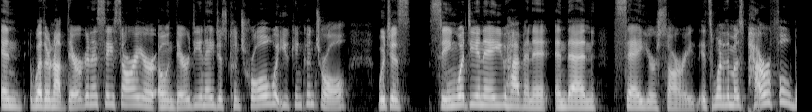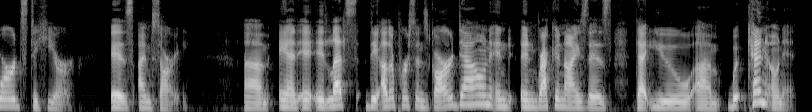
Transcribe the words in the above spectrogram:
and whether or not they're going to say sorry or own their DNA. Just control what you can control, which is seeing what DNA you have in it and then say you're sorry. It's one of the most powerful words to hear is I'm sorry. Um, and it, it, lets the other person's guard down and, and recognizes that you um, w- can own it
